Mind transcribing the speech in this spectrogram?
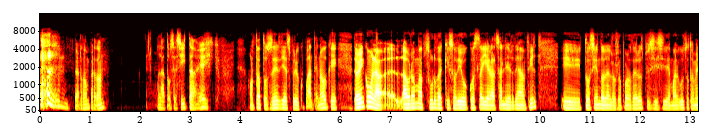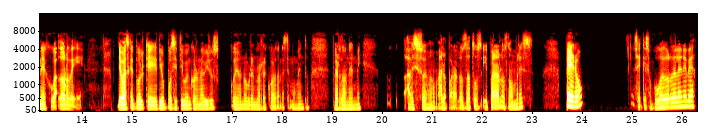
perdón, perdón. La tosecita, Ahorita toser ya es preocupante, ¿no? Que también como la, broma absurda que hizo Diego Costa ayer al salir de Anfield, eh, tosiéndole a los reporteros, pues sí, sí, de mal gusto. También el jugador de, de básquetbol que dio positivo en coronavirus, cuyo nombre no recuerdo en este momento, perdónenme. A veces soy malo para los datos y para los nombres, pero sé que es un jugador de la NBA,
